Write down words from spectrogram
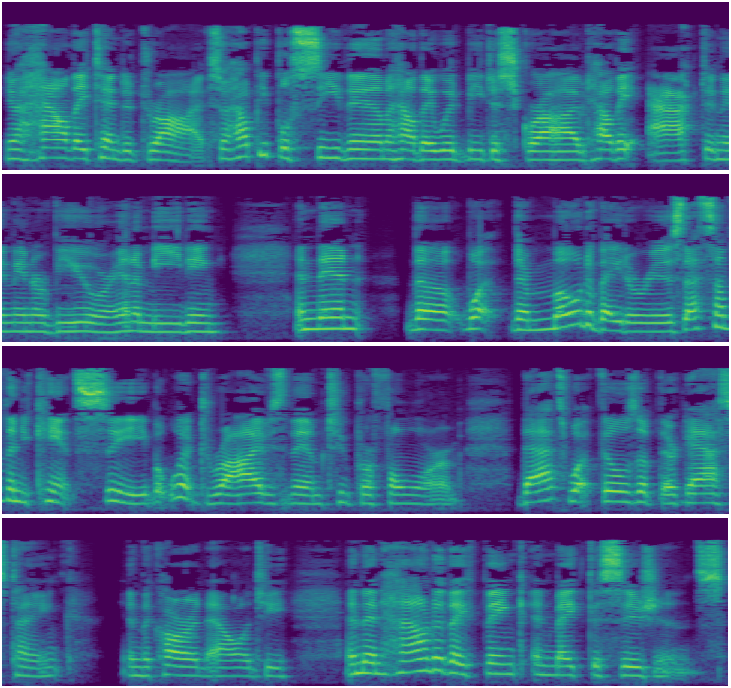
you know, how they tend to drive. So how people see them, how they would be described, how they act in an interview or in a meeting. And then the, what their motivator is, that's something you can't see, but what drives them to perform. That's what fills up their gas tank in the car analogy. And then how do they think and make decisions?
